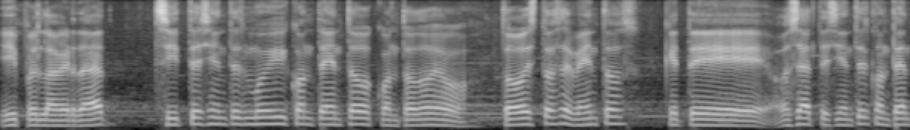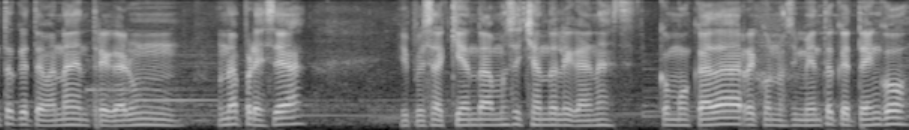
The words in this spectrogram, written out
y pues la verdad sí te sientes muy contento con todo todos estos eventos que te, o sea, te sientes contento que te van a entregar un, una presea y pues aquí andamos echándole ganas. Como cada reconocimiento que tengo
